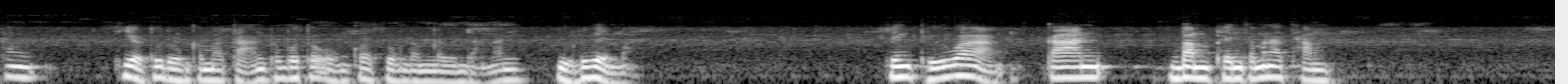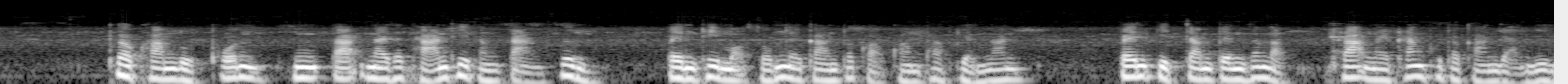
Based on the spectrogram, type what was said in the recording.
ทั้งเที่ยวทุดงกรรมฐานพระพุทธองค์ก็ทรงดำเนินอย่างนั้น อยู่เรื่อยมาจึงถือว่าการบำเพ็ญสมณธรรม เพื่อความหลุดพ้นในสถานที่ต่างๆ ซึ่งเป็นที่เหมาะสมในการประกอบความภาคเพียรนนั้น เป็นกิจจำเป็นสำหรับพระในครั้งพุทธกาลอย่างยิ่ง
